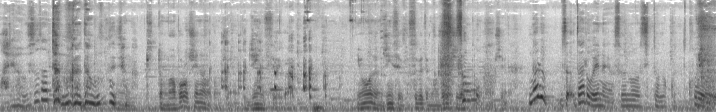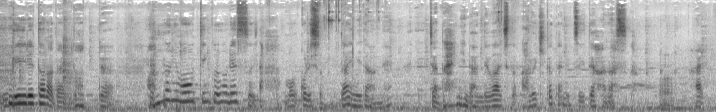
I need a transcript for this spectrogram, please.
あれは嘘だったのかと思うじゃん、うん。きっと幻なのかもしれない。人生が今までの人生が全て幻だったのかもしれない。なるざるを得ないよその人のこ声を受け入れたらだよ。だってあんなにウォーキングのレッスンあもうこれちょっと第2弾ね。じゃあ第2弾ではちょっと歩き方について話す。うん。はい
